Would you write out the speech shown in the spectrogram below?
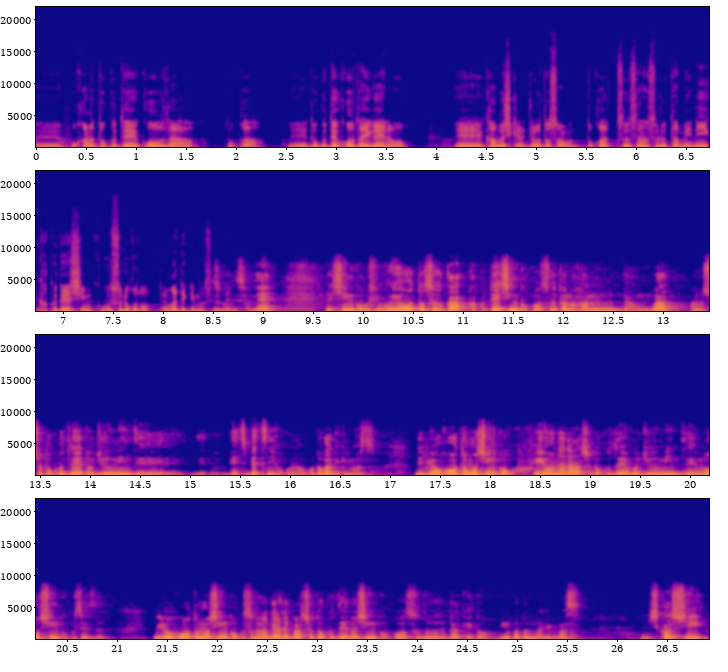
えー、他の特定口座とか、えー、特定口座以外のえー、株式の譲渡損とか通算するために確定申告することっていうのができますよね。そうですよねで申告不要とするか確定申告をするかの判断はあの所得税と住民税で別々に行うことができます。で両方とも申告不要なら所得税も住民税も申告せず両方とも申告するのであれば所得税の申告をするだけということになります。しかし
